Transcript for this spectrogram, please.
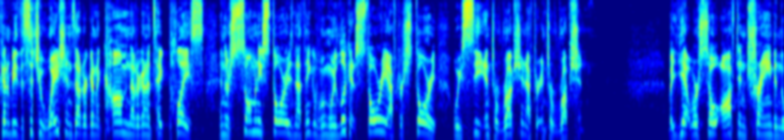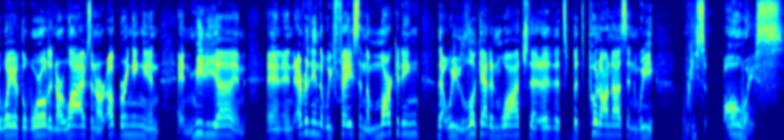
It's going to be the situations that are going to come that are going to take place. And there's so many stories. And I think when we look at story after story, we see interruption after interruption. But yet we're so often trained in the way of the world in our lives and our upbringing and, and media and, and, and everything that we face and the marketing that we look at and watch that, that's, that's put on us. And we, we always,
